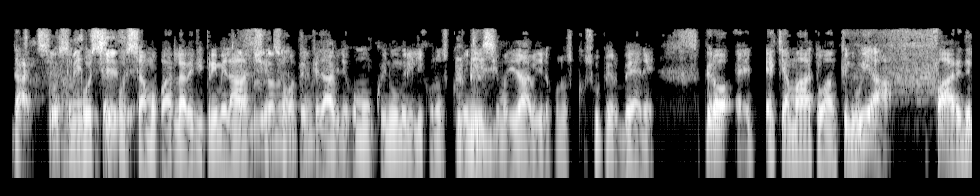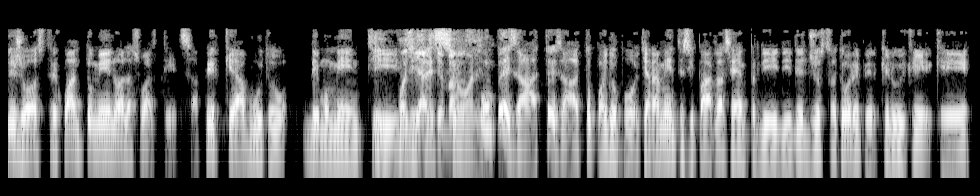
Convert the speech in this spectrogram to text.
dai, Assolutamente possi- sì, sì. possiamo parlare di prime lance, insomma, perché Davide comunque i numeri li conosco benissimo di Davide, lo conosco super bene, però è, è chiamato anche lui a fare delle giostre quantomeno alla sua altezza, perché ha avuto dei momenti Sì, un po' di Sì, flessione. un- esatto, esatto. Poi dopo chiaramente si parla sempre di, di- del giostratore perché lui che, che-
